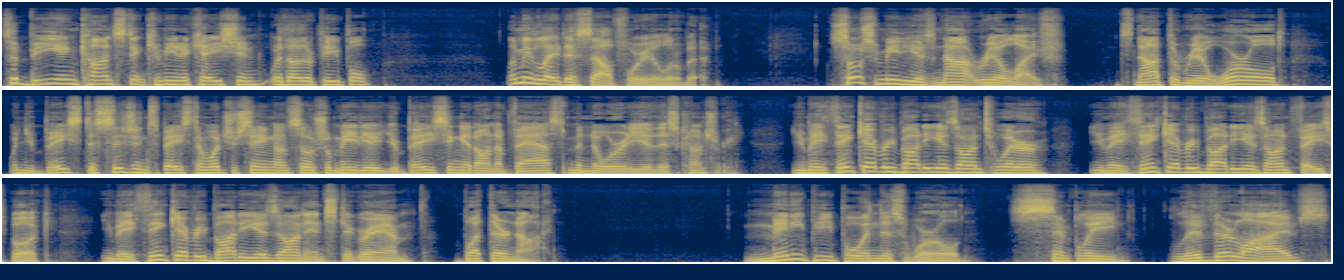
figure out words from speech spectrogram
to be in constant communication with other people? Let me lay this out for you a little bit. Social media is not real life. It's not the real world. When you base decisions based on what you're seeing on social media, you're basing it on a vast minority of this country. You may think everybody is on Twitter. You may think everybody is on Facebook. You may think everybody is on Instagram, but they're not. Many people in this world simply live their lives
